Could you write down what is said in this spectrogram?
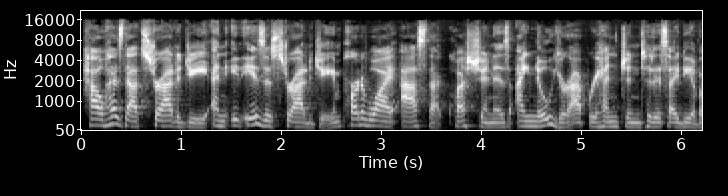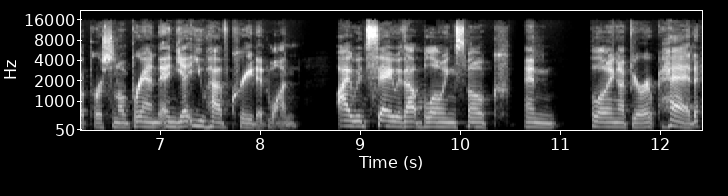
How has that strategy, and it is a strategy, and part of why I asked that question is I know your apprehension to this idea of a personal brand, and yet you have created one. I would say, without blowing smoke and blowing up your head,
